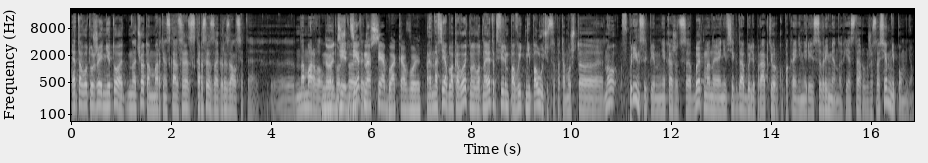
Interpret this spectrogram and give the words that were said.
Это вот уже не то, на что там Мартин Скорсе- Скорсезе огрызался-то, э, на Марвел. Но то, дед, дед это- на все облака воет. на все облака воют, но вот на этот фильм повыть не получится, потому что, ну, в принципе, мне кажется, Бэтмены, они всегда были про актерку, по крайней мере, из современных. Я старую уже совсем не помню.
